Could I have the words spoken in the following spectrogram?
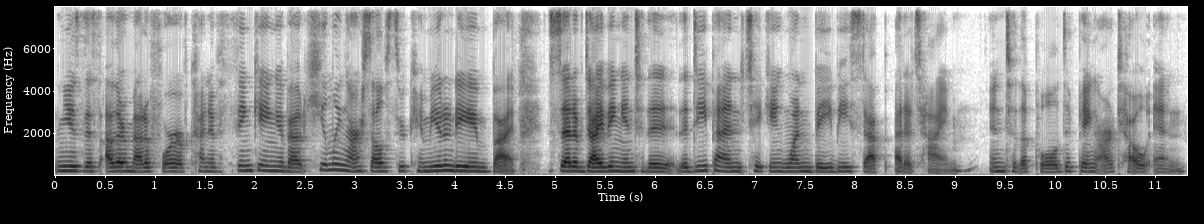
used this other metaphor of kind of thinking about healing ourselves through community by instead of diving into the, the deep end, taking one baby step at a time into the pool, dipping our toe in.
